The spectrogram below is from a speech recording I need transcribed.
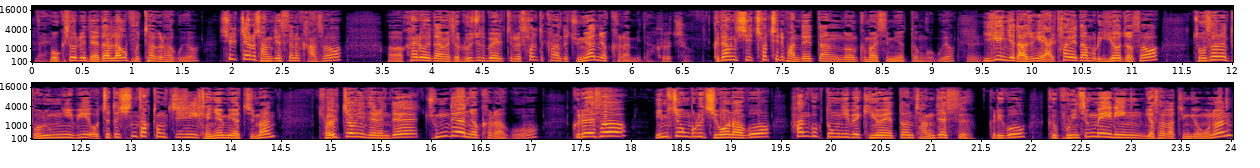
네. 목소리를 내달라고 부탁을 하고요. 실제로 장제스는 가서 어, 카이로 회담에서 루즈벨트를 설득하는데 중요한 역할을 합니다. 그렇죠. 그 당시 처칠이 반대했다는 건 그 말씀이었던 거고요. 음. 이게 이제 나중에 얄타 회담으로 이어져서 조선의 독립이 어쨌든 신탁 통치 개념이었지만 결정이 되는데 중대한 역할을 하고 그래서 임시정부를 지원하고 한국 독립에 기여했던 장제스 그리고 그 부인 승메이링 여사 같은 경우는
